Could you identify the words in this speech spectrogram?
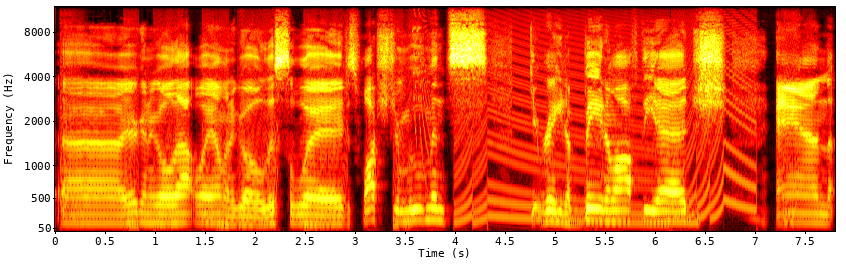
Uh, you're gonna go that way, I'm gonna go this way. Just watch your movements, get ready to bait him off the edge, and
